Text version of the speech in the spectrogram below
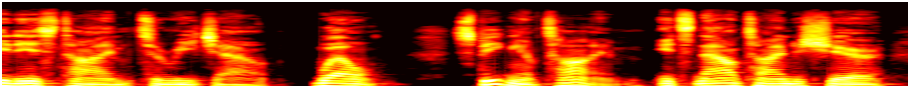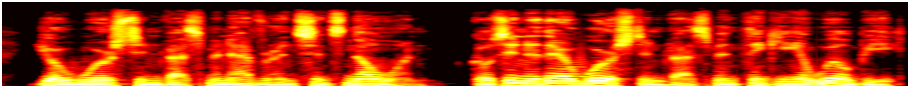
it is time to reach out. Well speaking of time it's now time to share your worst investment ever. And since no one goes into their worst investment thinking it will be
